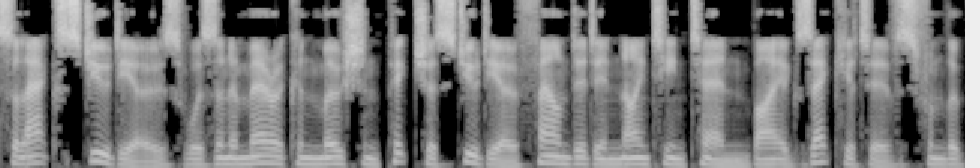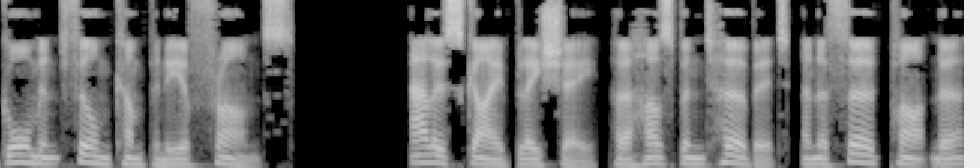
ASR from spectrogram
Solax Studios was an American motion picture studio founded in 1910 by executives from the Gaumont Film Company of France. Alice Guy Blaché, her husband Herbert, and a third partner,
